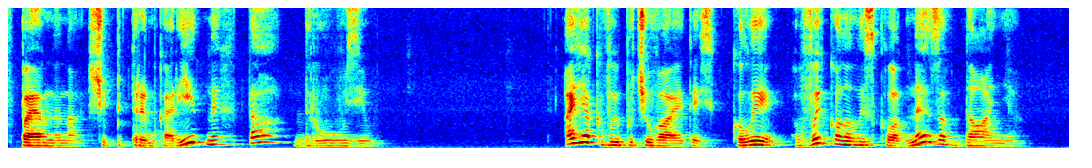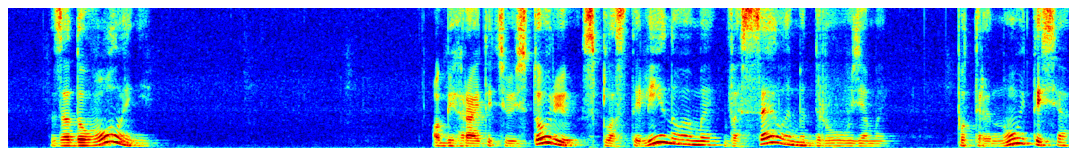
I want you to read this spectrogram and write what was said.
Впевнена, що підтримка рідних та друзів. А як ви почуваєтесь, коли виконали складне завдання? Задоволені? Обіграйте цю історію з пластиліновими веселими друзями. Потренуйтеся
